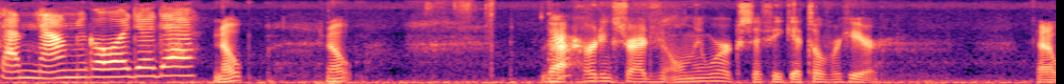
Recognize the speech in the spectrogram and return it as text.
Dad, now I'm gonna go under there. Nope. Nope. That herding strategy only works if he gets over here. Gotta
